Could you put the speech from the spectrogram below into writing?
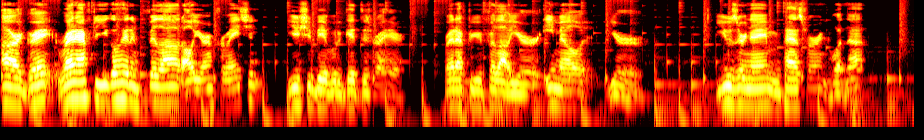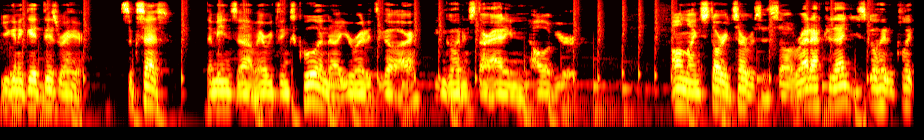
Alright great. Right after you go ahead and fill out all your information you should be able to get this right here. Right after you fill out your email your username and password and whatnot you're gonna get this right here. Success. That means um, everything's cool and uh, you're ready to go all right? You can go ahead and start adding all of your online storage services. So right after that you just go ahead and click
